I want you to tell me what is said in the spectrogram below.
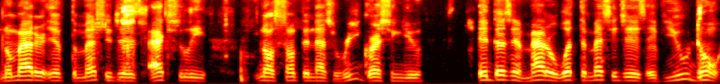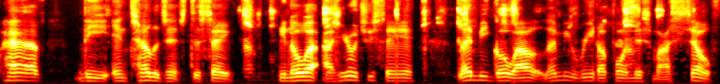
no matter if the message is actually, you know, something that's regressing you, it doesn't matter what the message is if you don't have the intelligence to say, you know what, I hear what you're saying. Let me go out, let me read up on this myself.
